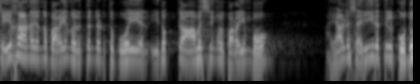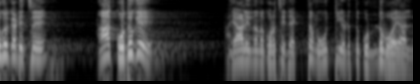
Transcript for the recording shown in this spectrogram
ഷെയ്ഖാണ് എന്ന് പറയുന്ന ഒരുത്തന്റെ അടുത്ത് പോയി ഇതൊക്കെ ആവശ്യങ്ങൾ പറയുമ്പോൾ അയാളുടെ ശരീരത്തിൽ കൊതുക് കടിച്ച് ആ കൊതുക് അയാളിൽ നിന്ന് കുറച്ച് രക്തം ഊറ്റിയെടുത്ത് കൊണ്ടുപോയാൽ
